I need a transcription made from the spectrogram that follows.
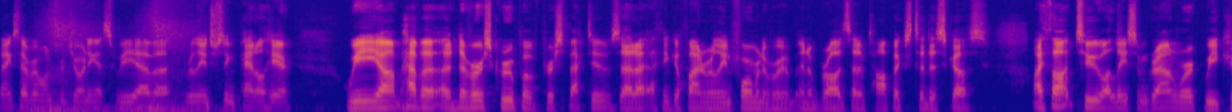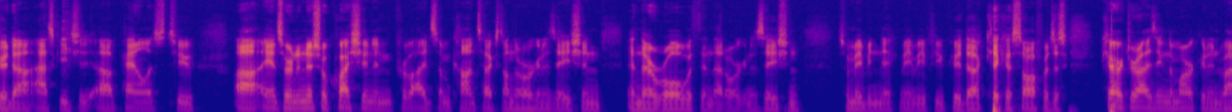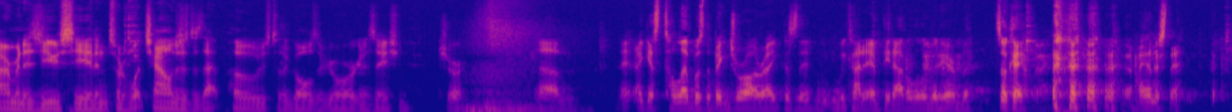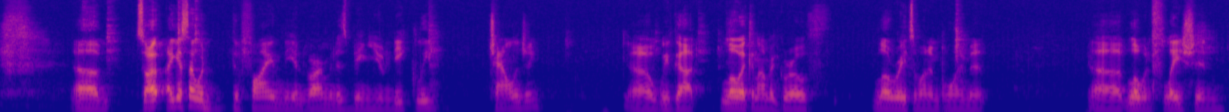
Thanks everyone for joining us. We have a really interesting panel here. We um, have a, a, diverse group of perspectives that I, I, think you'll find really informative and a broad set of topics to discuss. I thought to uh, lay some groundwork, we could uh, ask each uh, panelist to uh, answer an initial question and provide some context on their organization and their role within that organization. So maybe Nick, maybe if you could uh, kick us off with just characterizing the market environment as you see it and sort of what challenges does that pose to the goals of your organization? Sure. Um, I guess Taleb was the big draw, right? Because we kind of emptied out a little bit here, but it's okay. I understand. Um, so I, I, guess I would define the environment as being uniquely challenging. Uh, we've got low economic growth, low rates of unemployment, uh, low inflation,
